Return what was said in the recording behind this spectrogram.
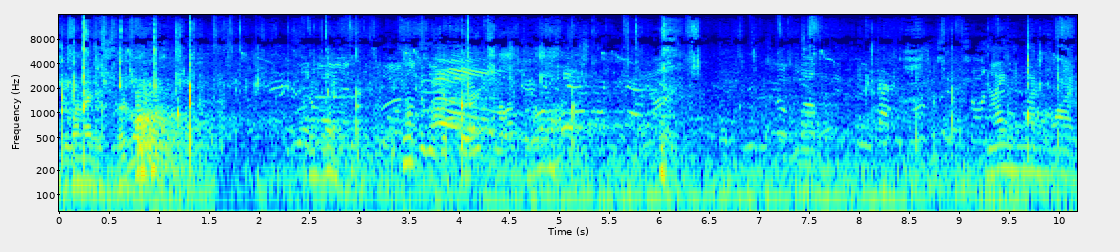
The one I just took? Because it was a third shot. Nine one one.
